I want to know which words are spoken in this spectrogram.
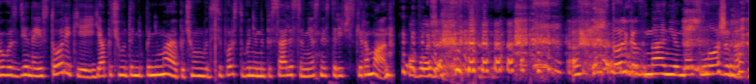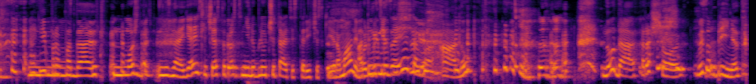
Мы вот с Диной историки, и я почему-то не понимаю, почему мы до сих пор с тобой не написали совместный исторический роман. О боже. Столько знаний у нас вложено, они пропадают. Может быть, не знаю, я, если честно, просто не люблю читать исторические романы. А Может быть, из-за этого... А, ну... Ну да, хорошо. Вызов принят.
